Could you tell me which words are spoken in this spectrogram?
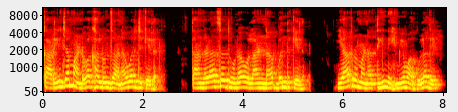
कारलीच्या मांडवा खालून जाणं वर्ज केलं. तांदळाचं धुणं ओलांडणं बंद केलं. याप्रमाणे ती नेहमी वागू लागली.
